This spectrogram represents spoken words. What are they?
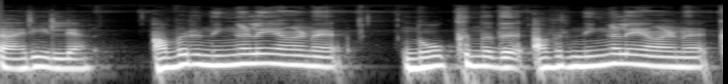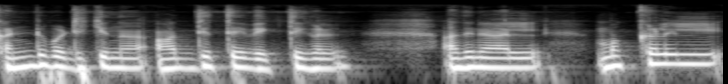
കാര്യമില്ല. അവർ നിങ്ങളെയാണ് നോക്കുന്നത്. അവർ നിങ്ങളെയാണ് കണ്ടുപഠിക്കുന്ന ആദ്യത്തെ വ്യക്തികൾ. അതിനാൽ മക്കളിൽ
